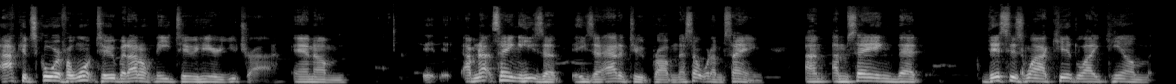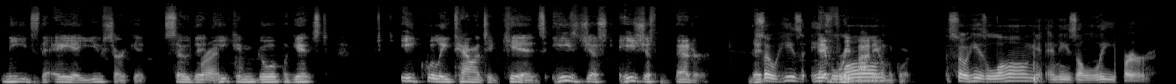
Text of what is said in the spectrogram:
I could score if I want to, but I don't need to. Here, you try. And um, it, I'm not saying he's a he's an attitude problem. That's not what I'm saying. I'm I'm saying that this is why a kid like him needs the AAU circuit so that right. he can go up against equally talented kids. He's just he's just better. so he's, he's everybody long, on the court. So he's long and he's a leaper.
